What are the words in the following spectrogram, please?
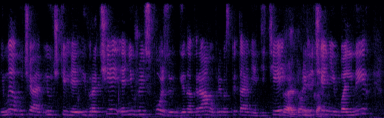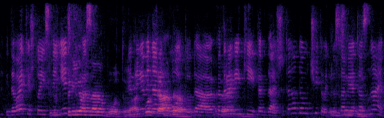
и мы обучаем и учителей, и врачей, и они уже используют генограмму при воспитании детей, Да, при уникально. лечении больных. И давайте, что если есть у Приемы вас на работу, при отбор на кадров. работу, да, Это- кадровики и так дальше, это надо учитывать, Это мы с вами это знаем.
